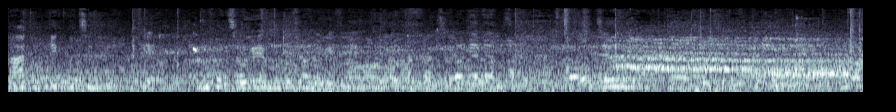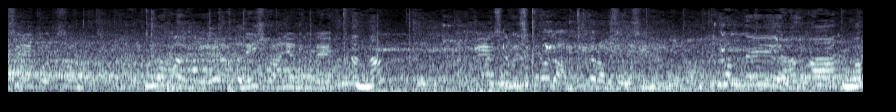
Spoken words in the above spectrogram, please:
아, 도끼꽃이네. 여기는 문토지랑 여기지. 그러면은 응급실에도 좀 불러가는데 아까 4시 반이었는데 끝났나? 계속 눈치 보라도 안 보이더라고 저. 그런데 아까 동학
